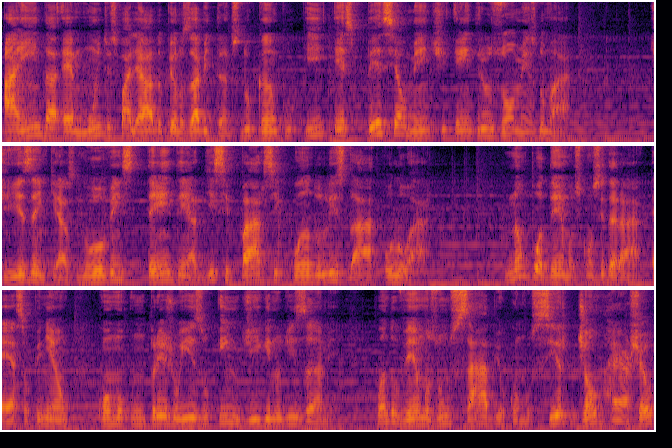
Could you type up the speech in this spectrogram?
ainda é muito espalhado pelos habitantes do campo e especialmente entre os homens do mar. Dizem que as nuvens tendem a dissipar-se quando lhes dá o luar. Não podemos considerar essa opinião como um prejuízo indigno de exame, quando vemos um sábio como Sir John Herschel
